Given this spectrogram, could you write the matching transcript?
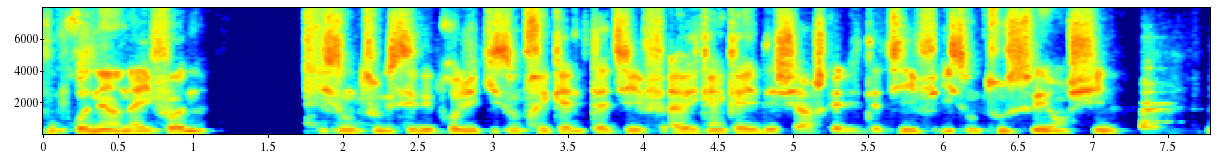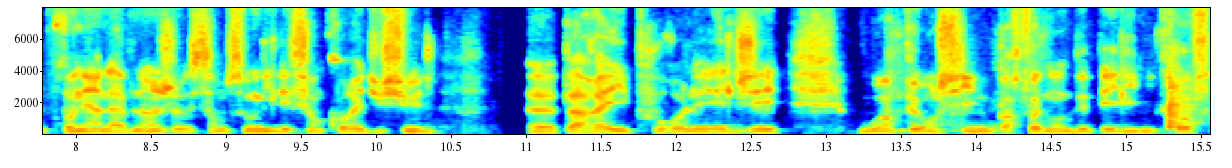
vous prenez un iPhone, c'est des produits qui sont très qualitatifs avec un cahier des charges qualitatif, ils sont tous faits en Chine. Vous prenez un lave-linge Samsung, il est fait en Corée du Sud. pareil pour les LG ou un peu en Chine ou parfois dans des pays limitrophes.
